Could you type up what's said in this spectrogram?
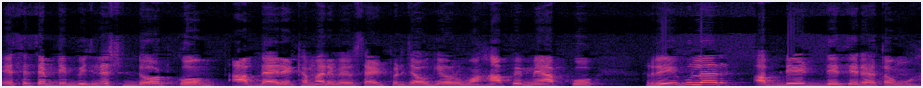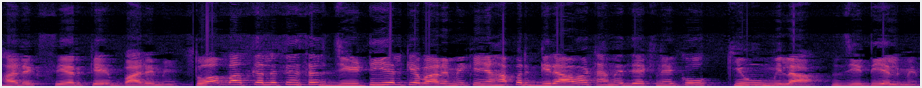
एस आप डायरेक्ट हमारे वेबसाइट पर जाओगे और वहाँ पे मैं आपको रेगुलर अपडेट देते रहता हूँ हर एक शेयर के बारे में। तो अब बात कर लेते हैं, सर जीटीएल के बारे में कि यहाँ पर गिरावट हमें देखने को क्यों मिला जीटीएल में।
